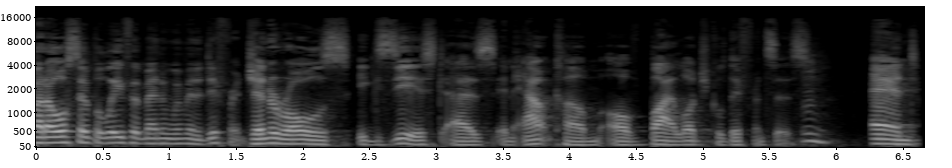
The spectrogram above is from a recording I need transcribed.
but I also believe that men and women are different. Gender roles exist as an outcome of biological differences. And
